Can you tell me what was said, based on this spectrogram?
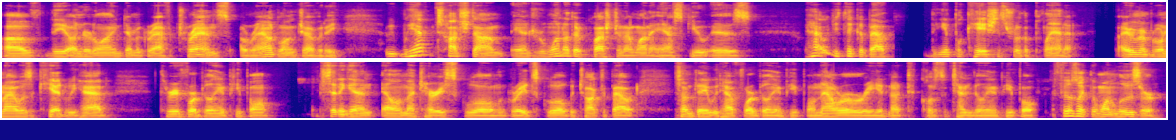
of the underlying demographic trends around longevity. We haven't touched on, Andrew, one other question I want to ask you is how would you think about the implications for the planet? I remember when I was a kid, we had three or four billion people sitting in elementary school and grade school. We talked about someday we'd have 4 billion people. Now we're already at not close to 10 billion people. It feels like the one loser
